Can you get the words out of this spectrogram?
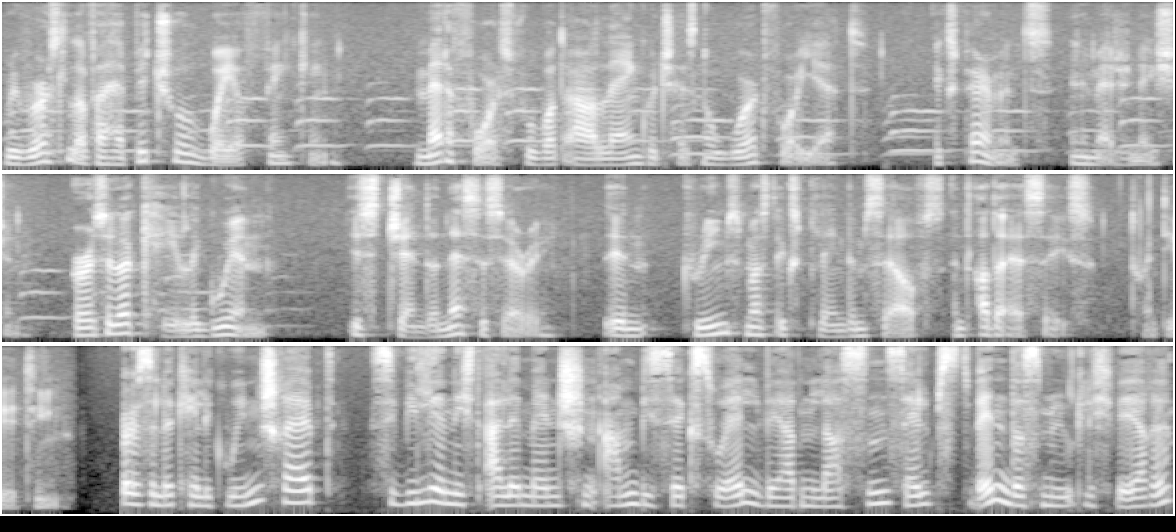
Reversal of a habitual way of thinking, metaphors for what our language has no word for yet, experiments in imagination. Ursula K. Le Guin Is Gender Necessary? in Dreams Must Explain Themselves and Other Essays 2018. Ursula K. Le Guin schreibt, sie will ja nicht alle Menschen ambisexuell werden lassen, selbst wenn das möglich wäre.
